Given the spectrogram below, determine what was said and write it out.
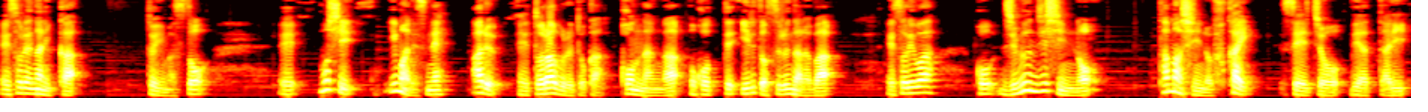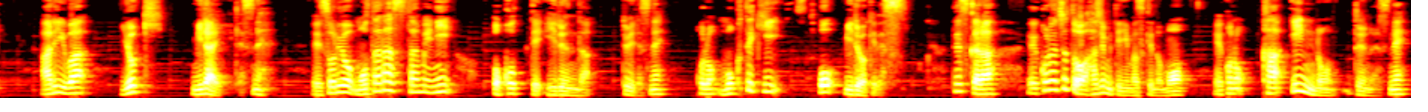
えー、それ何かと言いますと、えー、もし今ですね、あるトラブルとか困難が起こっているとするならば、それはこう自分自身の魂の深い成長であったり、あるいは良き未来ですね。それをもたらすために起こっているんだというですね。この目的を見るわけです。ですから、これはちょっと初めて言いますけども、この可因論というのはですね、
